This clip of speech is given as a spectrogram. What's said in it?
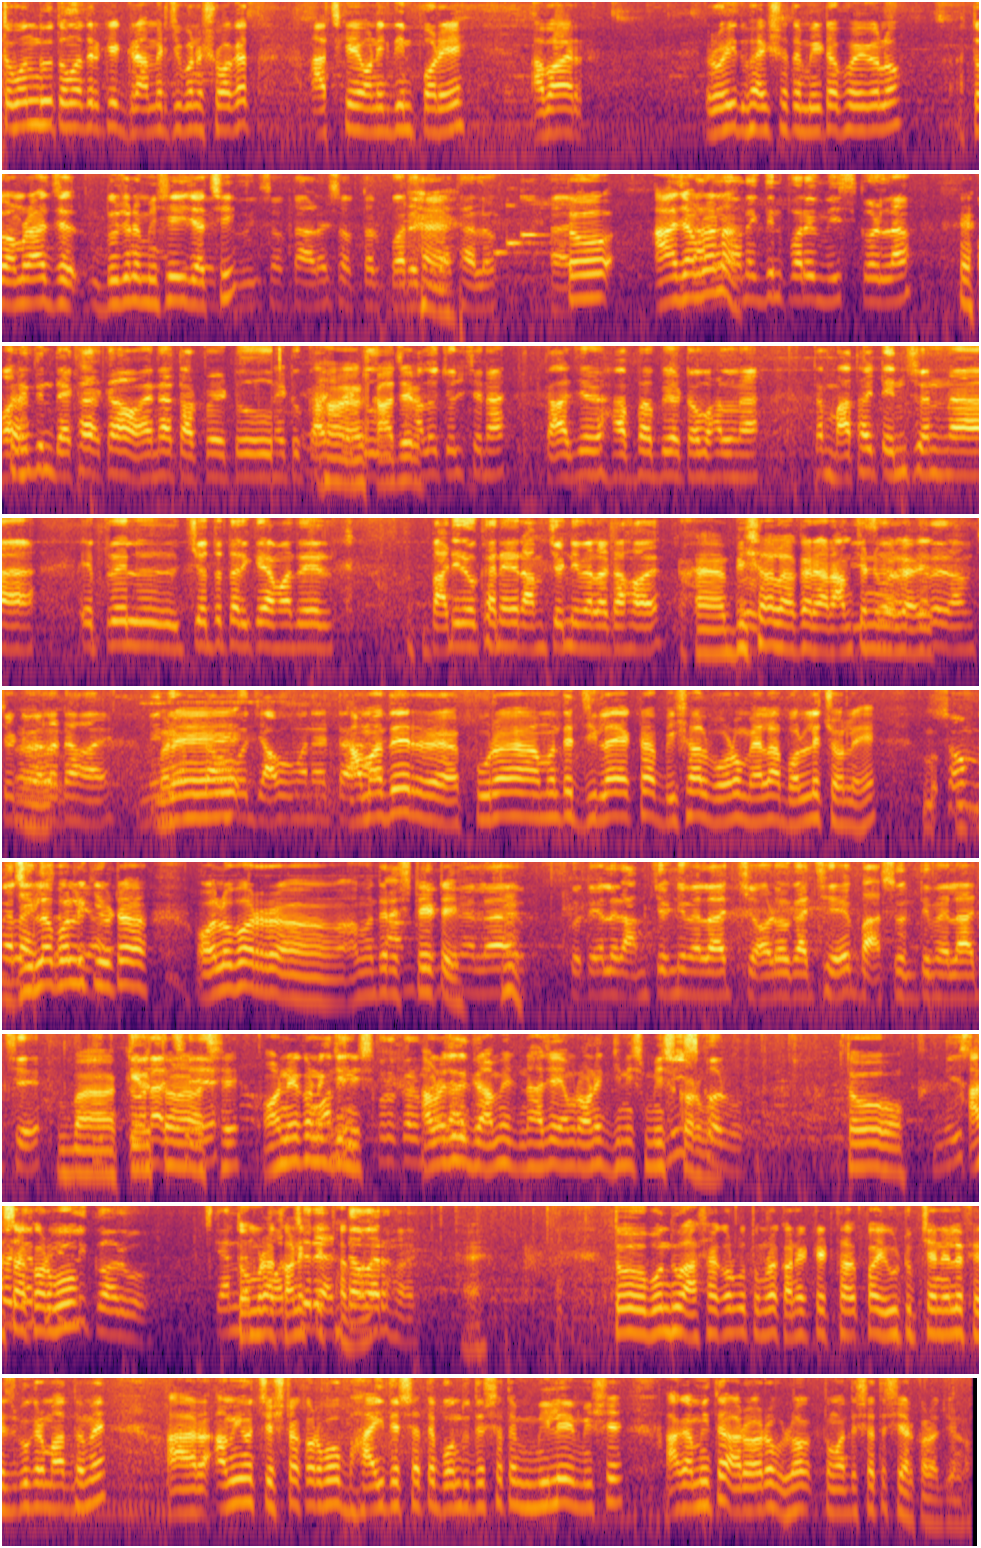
তো বন্ধু তোমাদেরকে গ্রামের জীবনে স্বাগত। আজকে অনেক দিন পরে আবার রোহিত ভাইয়ের সাথে মিট আপ হয়ে গেল। তো আমরা আজ দুজনে মিশেই যাচ্ছি। দুই সপ্তাহ আড়াই সপ্তাহ পরে হ্যাঁ। দেখা হলো। তো আজ আমরা না অনেকদিন পরে মিস করলাম। অনেকদিন দেখা দেখা হয় না তারপরে একটু হ্যাঁ, একটু কাজের- ভালো চলছে না। কাজের হাব ভাব এটাও ভালো না। তা মাথায় টেনশন না। এপ্রিল চোদ্দ তারিখে আমাদের বাড়ির ওখানে রামচন্ডী মেলাটা হয়। হ্যাঁ বিশাল আকারে রামচন্ডী মেলায় রামচন্ডী মেলাটা হয়। মানে যাব মানে আমাদের পুরা আমাদের জেলায় একটা বিশাল বড় মেলা বললে চলে। জেলা বললে কি ওটা অল ওভার আমাদের স্টেটে মেলা কোথায় গেলে রামচন্ডী মেলা চড়ক আছে বাসন্তী মেলা আছে বা কীর্তন আছে। অনেক অনেক জিনিস। আমরা যদি গ্রামে না যাই আমরা অনেক জিনিস মিস করব। তো আশা করব করব। তোমরা একটা থাকবে। হ্যাঁ। তো বন্ধু, আশা করব তোমরা কানেক্টেড থাকবা ইউটিউব চ্যানেলে ফেসবুকের মাধ্যমে। আর আমিও চেষ্টা করব ভাইদের সাথে, বন্ধুদের সাথে মিলে মিশে আগামীতে আরও আরও ব্লগ তোমাদের সাথে শেয়ার করার জন্য।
